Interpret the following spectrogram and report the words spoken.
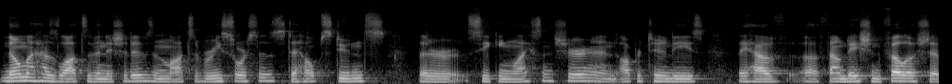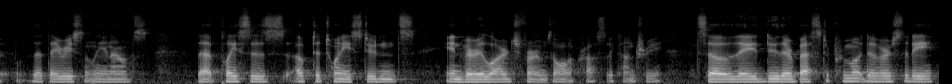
NOMA has lots of initiatives and lots of resources to help students that are seeking licensure and opportunities. They have a foundation fellowship that they recently announced that places up to 20 students in very large firms all across the country. So they do their best to promote diversity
